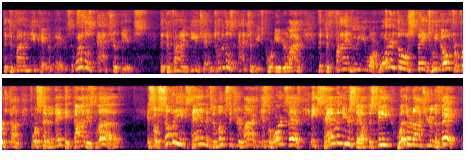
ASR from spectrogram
that define you, Caleb Davidson? What are those attributes that define you, James? What are those attributes, Courtney, in your life that define who you are. What are those things? We know from 1 John 4, 7, and 8 that God is love. And so somebody examines and looks at your life, as the word says, examine yourself to see whether or not you're in the faith.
